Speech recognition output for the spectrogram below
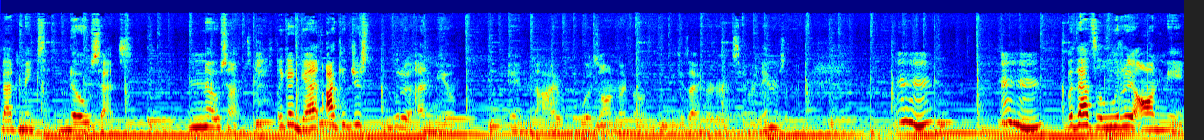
That makes no sense. No sense. Like I get, I could just literally unmute and I was on my phone because I heard her say my name or something. Mhm. Mhm. But that's literally on me.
